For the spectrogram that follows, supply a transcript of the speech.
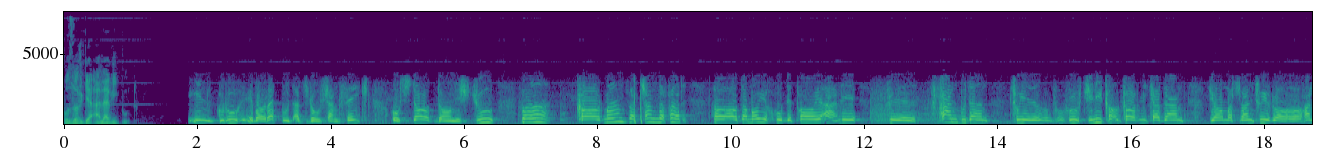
بزرگ علوی بود. این گروه عبارت بود از روشنفکر، استاد، دانشجو و کارمند و چند نفر آدمای خود پای اهل فن بودن توی روزچینی کار می‌کردن یا مثلا توی راه آهن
